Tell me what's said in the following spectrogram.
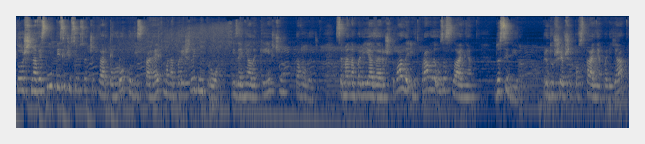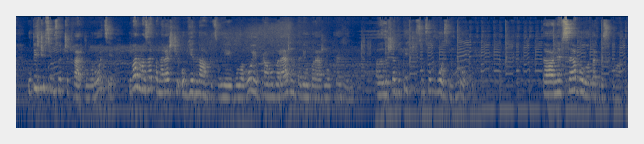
Тож навесні 1704 року війська гетьмана перейшли Дніпро і зайняли Київщину та Волинь. Семена Палія заарештували і відправили у заслання до Сибіру. Придушивши повстання Палія, у 1704 році Іван Мазепа нарешті об'єднав під своєю булавою правобережну та лівобережну Україну, але лише до 1708 року. Та не все було так безхмарно.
